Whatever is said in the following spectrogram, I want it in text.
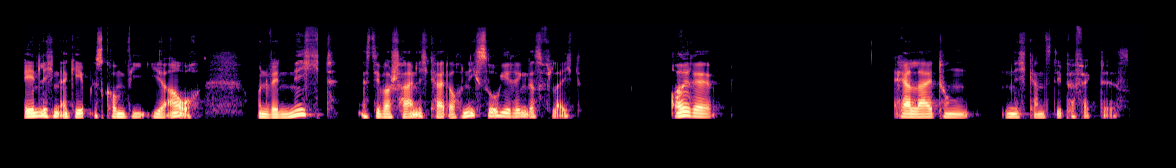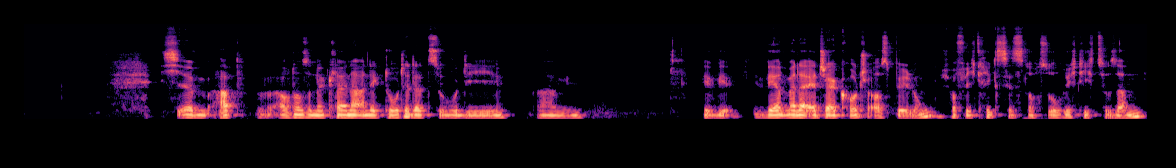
ähnlichen Ergebnis kommen wie ihr auch. Und wenn nicht, ist die Wahrscheinlichkeit auch nicht so gering, dass vielleicht eure Herleitung nicht ganz die perfekte ist. Ich ähm, habe auch noch so eine kleine Anekdote dazu, die ähm, während meiner Agile Coach Ausbildung, ich hoffe, ich kriege es jetzt noch so richtig zusammen,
